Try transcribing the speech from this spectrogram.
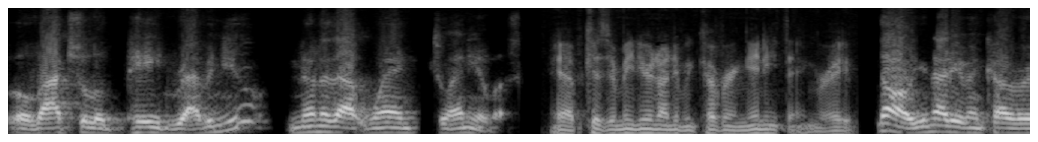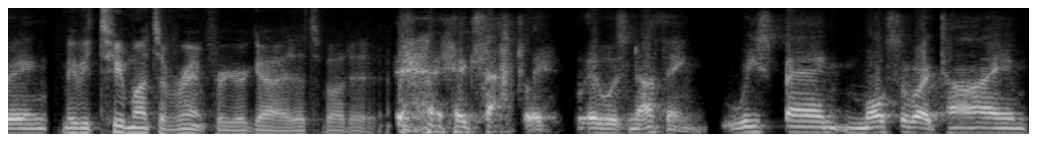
of actual paid revenue none of that went to any of us. Yeah, because I mean, you're not even covering anything, right? No, you're not even covering maybe two months of rent for your guy. That's about it. exactly. It was nothing. We spent most of our time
